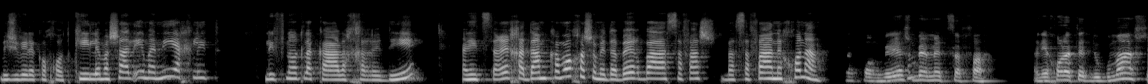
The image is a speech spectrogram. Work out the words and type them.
בשביל לקוחות. כי למשל אם אני אחליט לפנות לקהל החרדי, אני אצטרך אדם כמוך שמדבר בשפה, בשפה הנכונה. נכון, ויש באמת שפה. אני יכול לתת דוגמה ש...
